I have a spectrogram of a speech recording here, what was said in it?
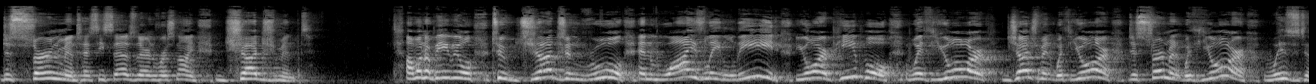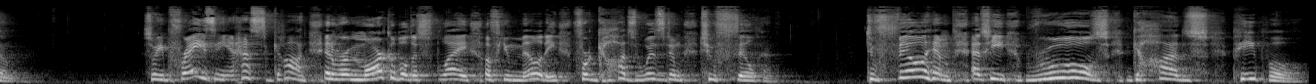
discernment, as he says there in verse 9, judgment. I want to be able to judge and rule and wisely lead your people with your judgment, with your discernment, with your wisdom. So he prays and he asks God in a remarkable display of humility for God's wisdom to fill him. To fill him as he rules God's people.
